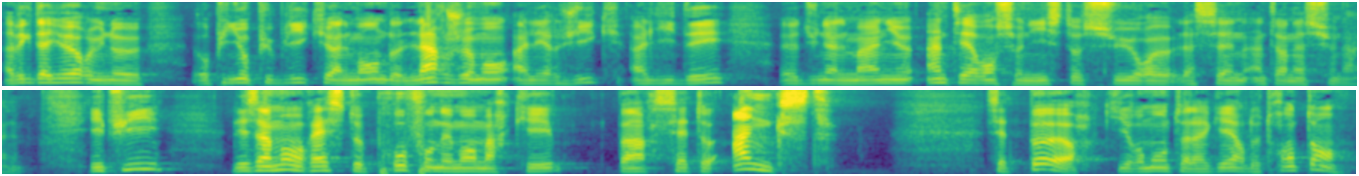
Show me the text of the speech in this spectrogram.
avec d'ailleurs une opinion publique allemande largement allergique à l'idée euh, d'une Allemagne interventionniste sur euh, la scène internationale. Et puis, les Allemands restent profondément marqués par cette angst, cette peur qui remonte à la guerre de 30 ans,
